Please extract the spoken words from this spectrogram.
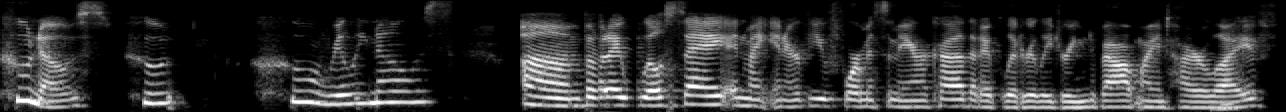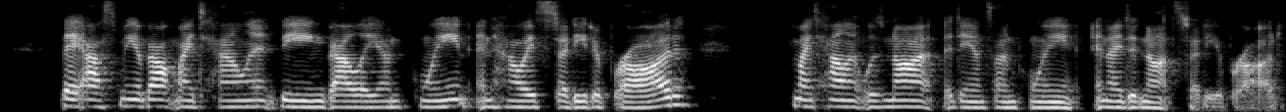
Who knows? Who who really knows? Um, but I will say in my interview for Miss America that I've literally dreamed about my entire mm-hmm. life, they asked me about my talent being ballet on and how I studied abroad. My talent was not a dance on and I did not study abroad.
